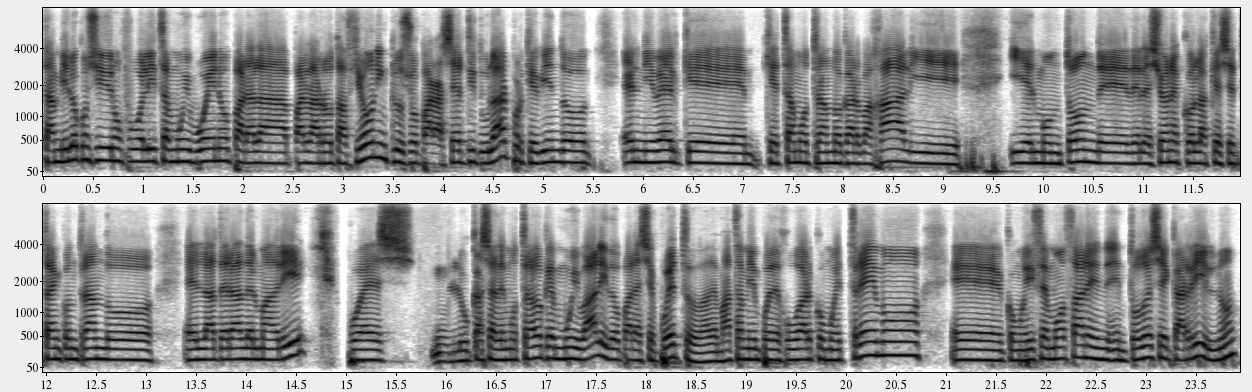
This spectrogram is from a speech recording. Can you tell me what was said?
también lo considero un futbolista muy bueno para la, para la rotación, incluso para ser titular, porque viendo el nivel que, que está mostrando Carvajal y, y el montón de, de, lesiones con las que se está encontrando el lateral del Madrid, pues Lucas ha demostrado que es muy válido para ese puesto. Además, también puede jugar como extremo, eh, como dice Mozart, en, todo ese carril, ¿no?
